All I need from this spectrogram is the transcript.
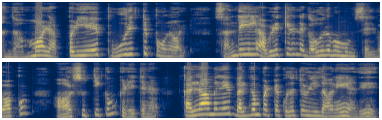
அந்த அம்மாள் அப்படியே பூரித்து போனாள். சந்தையில் அவளுக்கிருந்த கௌரவமும் செல்வாக்கும் ஆர் சுத்திக்கும் கிடைத்தன. கல்லாமலே பர்க்கம்பட்ட குலத்தொழில்தானே அது.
